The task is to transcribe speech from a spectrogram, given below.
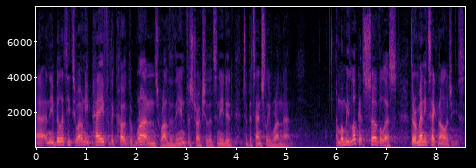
uh, and the ability to only pay for the code that runs rather than the infrastructure that's needed to potentially run that. And when we look at serverless, there are many technologies.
